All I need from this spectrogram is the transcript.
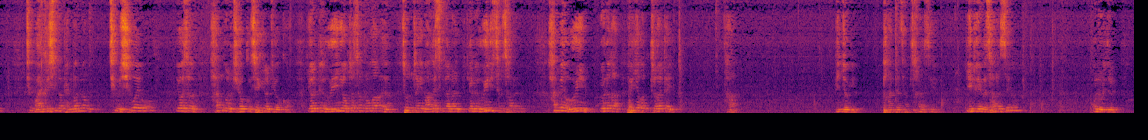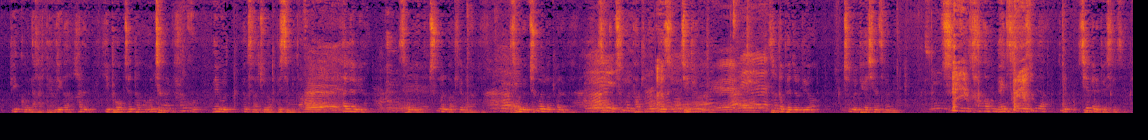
지금 마이크 씨가 100만 명 지금 쉬워요. 여기서 한국을 뒤엎고 세계를 뒤엎고 열명 의인이 없어서 로마 소돔성이 망했습니다만 열명 의인이 있어서 살아요. 한 명 의인 요나가 회개하고 들어갈 때 다 민족이 반대한 사람 살았어요. 인류가 살았어요. 오늘 우리들 믿고 나갈 때 우리가 하는 이 복음 전파가 엄청나게 한국 외국 역사가 주로 믿습니다. 아멘. 할렐루야. 성령 충만 받기를 바랍니다. 성령 충만 받기 바랍니다. 성령 춤을 받기는 예수는 제대로 못해요. 사도 베드로도요 춤을 배신한 사람이요. 술을 강하고 맹세하였습니다. 근데 세 번을 배신했어요.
